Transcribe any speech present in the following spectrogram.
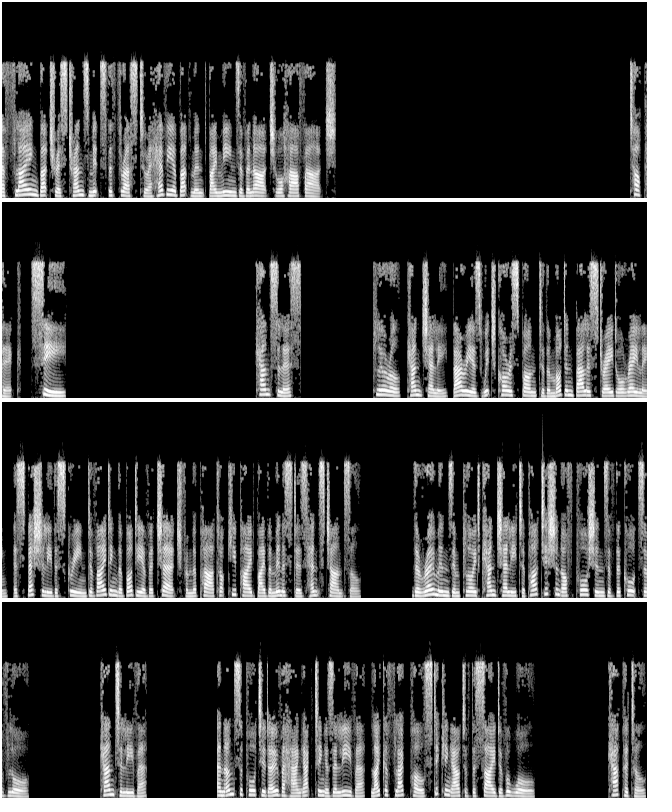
A flying buttress transmits the thrust to a heavy abutment by means of an arch or half-arch. Topic C Cancellus plural, cancelli barriers which correspond to the modern balustrade or railing, especially the screen dividing the body of a church from the part occupied by the ministers hence chancel. The Romans employed cancelli to partition off portions of the courts of law. Cantilever An unsupported overhang acting as a lever, like a flagpole sticking out of the side of a wall. Capital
